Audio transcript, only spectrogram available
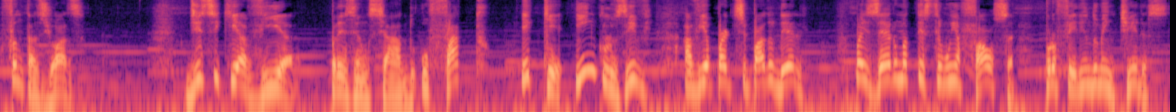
fantasiosa. Disse que havia presenciado o fato e que, inclusive, havia participado dele, mas era uma testemunha falsa, proferindo mentiras.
